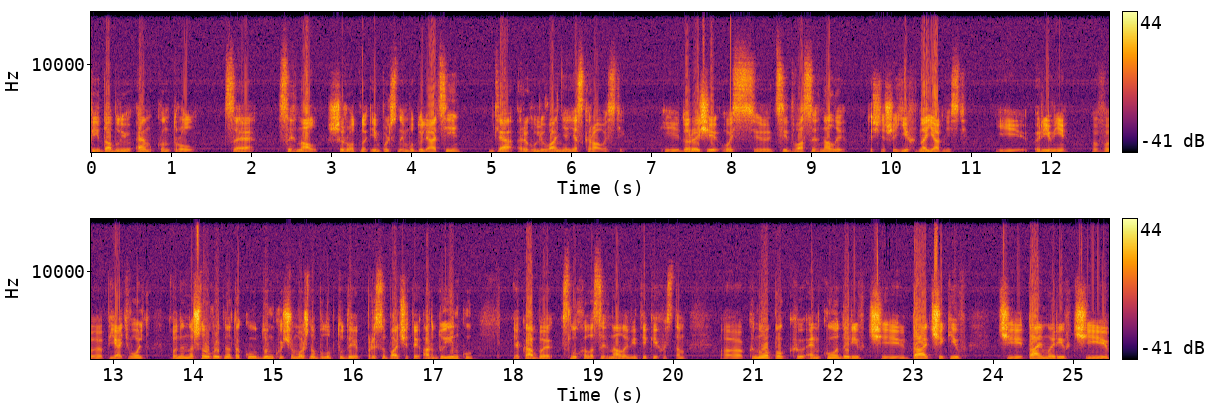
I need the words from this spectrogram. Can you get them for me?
PWM Control це сигнал широтно-імпульсної модуляції для регулювання яскравості. І, до речі, ось е, ці два сигнали, точніше їх наявність і рівні в 5 вольт, вони наштовхують на таку думку, що можна було б туди присобачити ардуїнку, яка би слухала сигнали від якихось там е, кнопок, енкодерів, чи датчиків, чи таймерів, чи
